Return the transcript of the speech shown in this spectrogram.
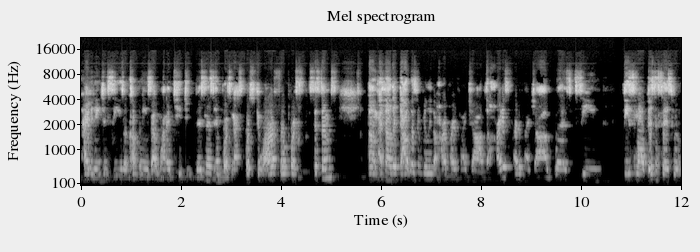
private agencies or companies that wanted to do business, imports and exports through our four port systems, um, I found that that wasn't really the hard part of my job. The hardest part of my job was seeing these small businesses who had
